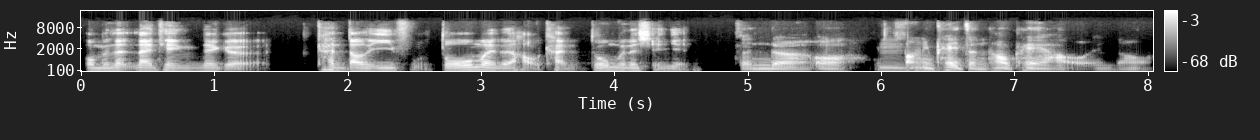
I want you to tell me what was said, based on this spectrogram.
我们那那天那个看到的衣服多么的好看，多么的显眼。真的哦，嗯帮你配整套配好了，你知道吗？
